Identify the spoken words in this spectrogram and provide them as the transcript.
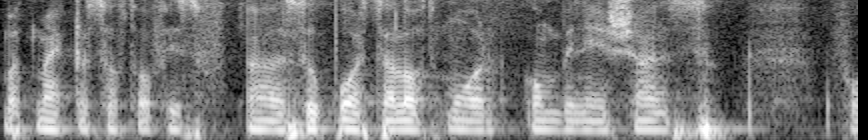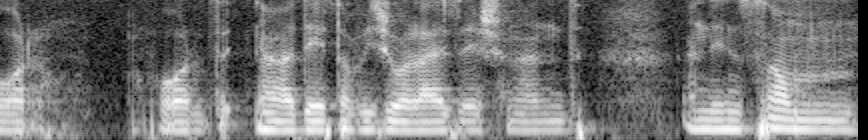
but Microsoft Office supports a lot more combinations for for the, data visualization and and in some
